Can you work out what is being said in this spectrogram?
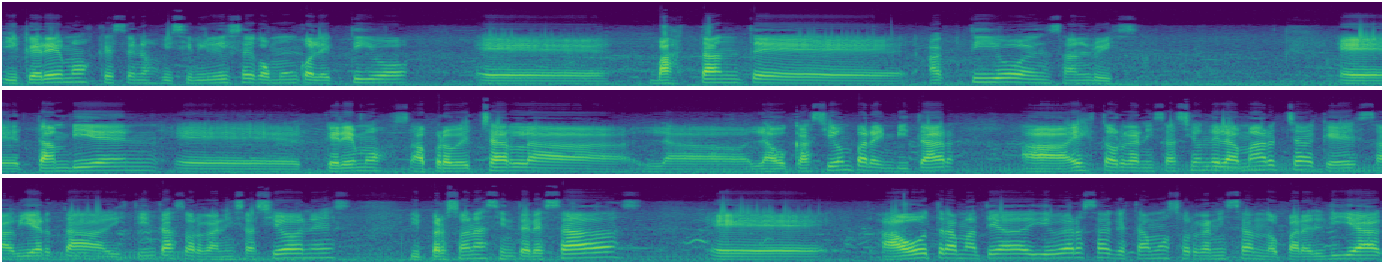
y queremos que se nos visibilice como un colectivo eh, bastante activo en San Luis. Eh, también eh, queremos aprovechar la, la, ocasión para invitar a esta organización de la marcha que es abierta a distintas organizaciones y personas interesadas a otra mateada diversa que estamos organizando para el día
